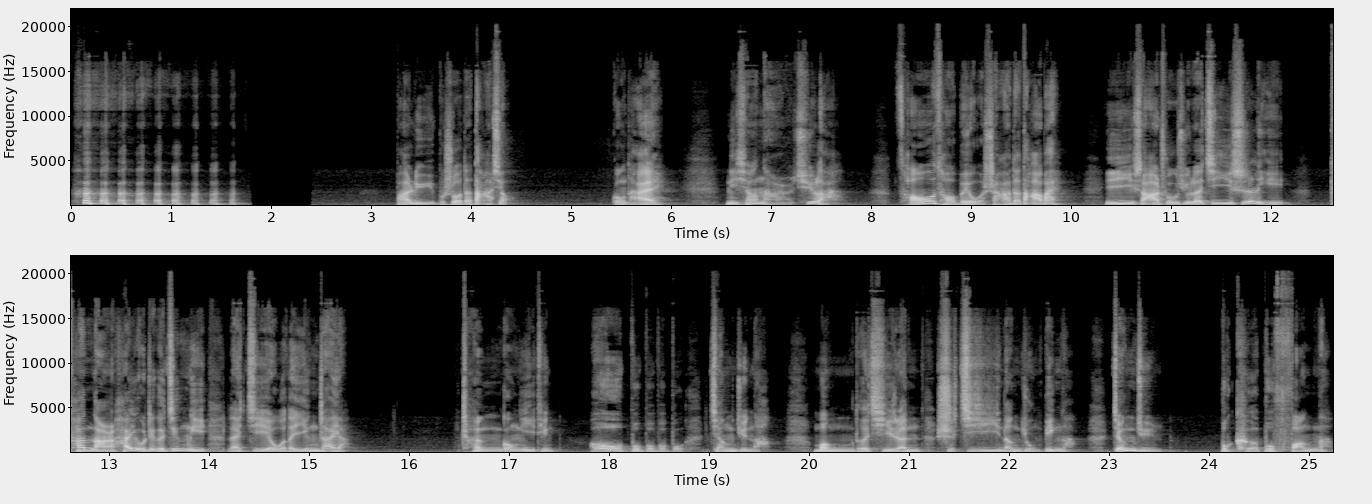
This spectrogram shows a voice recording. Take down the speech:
呵呵呵呵呵呵呵，把吕布说的大笑。公台，你想哪儿去了？曹操被我杀的大败。一杀出去了几十里，他哪还有这个精力来劫我的营寨呀？陈宫一听，哦，不不不不，将军呐，孟德其人是极能用兵啊，将军不可不防啊。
